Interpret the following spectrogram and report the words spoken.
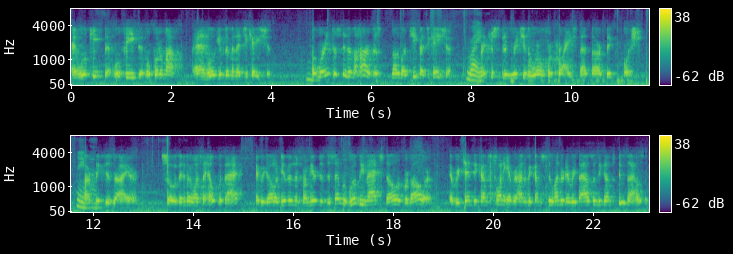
and we'll keep them, we'll feed them, we'll put them up and we'll give them an education. But we're interested in the harvest, not about cheap education. Right. We're interested in reaching the world for Christ. That's our big push, Amen. our big desire. So if anybody wants to help with that, every dollar given them from here to December will be matched dollar for dollar. Every 10 becomes 20, every 100 becomes 200, every 1,000 becomes 2,000.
